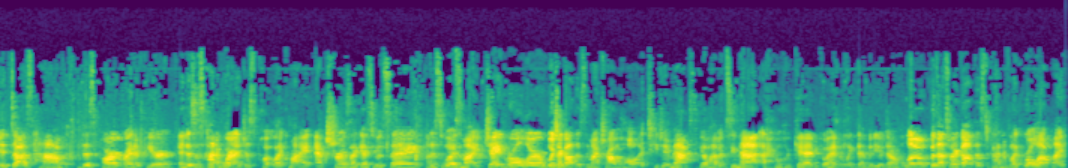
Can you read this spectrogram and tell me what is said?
it does have this part right up here. And this is kind of where I just put like my extras, I guess you would say. This was my jade roller, which I got this in my travel haul at TJ Maxx. If y'all haven't seen that, I will again go ahead and link that video down below. But that's where I got this to kind of like roll out my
